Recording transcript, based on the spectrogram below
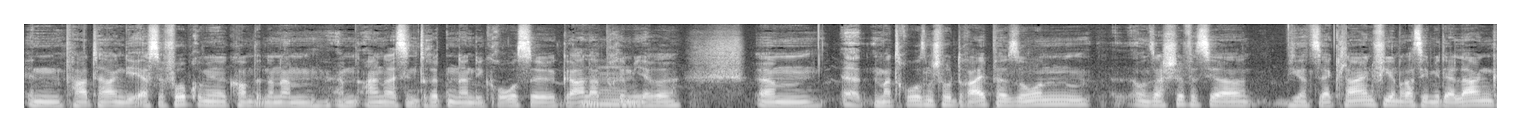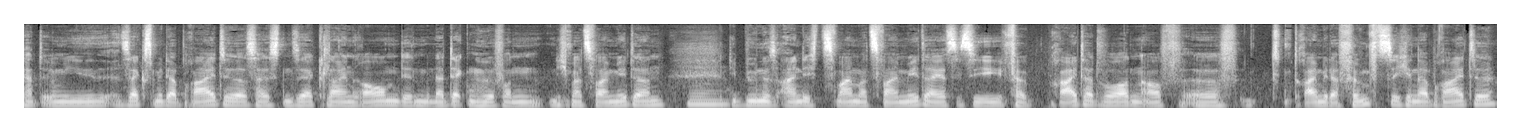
in ein paar Tagen die erste Vorpremiere kommt und dann am, am 31.3. dann die große Gala-Premiere. Mhm. Ähm, äh, Matrosenshow, drei Personen. Unser Schiff ist ja wie gesagt, sehr klein, 34 Meter lang, hat irgendwie sechs Meter Breite, das heißt einen sehr kleinen Raum mit einer Deckenhöhe von nicht mal zwei Metern. Mhm. Die Bühne ist eigentlich zweimal zwei Meter, jetzt ist sie verbreitert worden auf äh, 3,50 Meter in der Breite,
